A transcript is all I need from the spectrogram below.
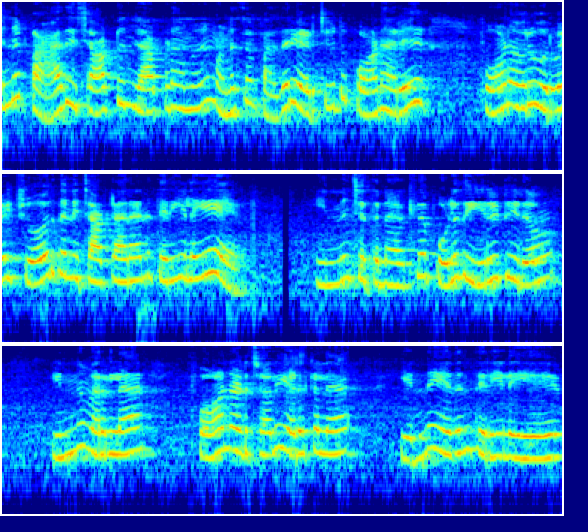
சின்ன பாதி சாப்பிட்டு சாப்பிடாம மனுஷன் பதறி அடிச்சுக்கிட்டு போனாரு. போனவர் ஒரு வாய் சோறு தண்ணி சாப்பிட்டாரான்னு தெரியலையே. இன்னும் செத்த நேரத்தில் பொழுது இருட்டிடும். இன்னும் வரல. ஃபோன் அடித்தாலும் எடுக்கல. என்ன ஏதுன்னு தெரியலையே.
